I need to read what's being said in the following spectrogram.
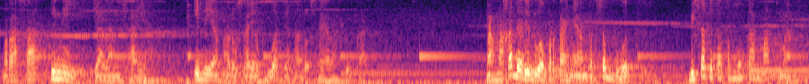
merasa ini jalan saya, ini yang harus saya buat, yang harus saya lakukan. Nah, maka dari dua pertanyaan tersebut bisa kita temukan makna.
